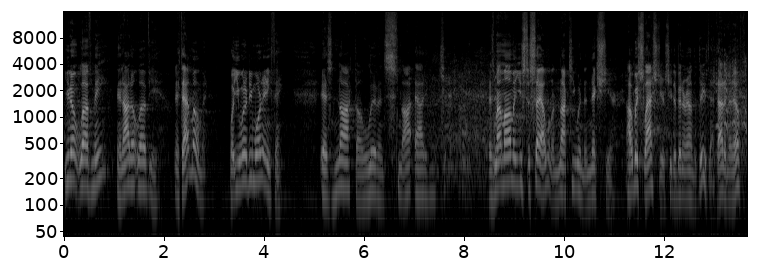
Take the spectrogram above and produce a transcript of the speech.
You don't love me, and I don't love you. And at that moment, what you want to do more than anything is knock the living snot out of your kid. As my mama used to say, I want to knock you into next year. I wish last year she'd have been around to do that. That'd have been helpful.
